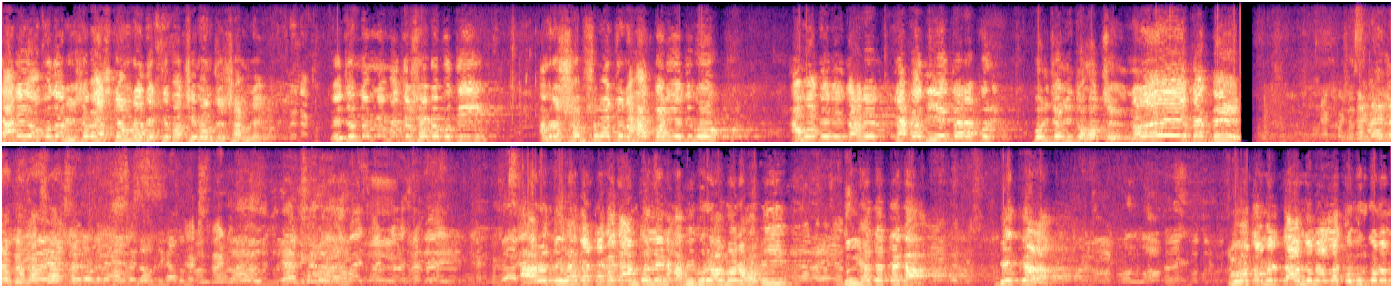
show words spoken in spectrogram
তারই অবদান হিসেবে আজকে আমরা দেখতে পাচ্ছি মানুষের সামনে। এই জন্য আমরা মাদ্রাসাটার প্রতি আমরা সব সময়ের জন্য হাত বাড়িয়ে দিব। আমাদের এই দানের টাকা দিয়েই তারা পরিচালিত হচ্ছে। নয় থাকবে আরও দুই হাজার টাকা দান করলেন হাবিবুর রহমান হবি, দুই হাজার টাকা বেদগাড়া মহতামের দান যেন আল্লাহ কবুল করেন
